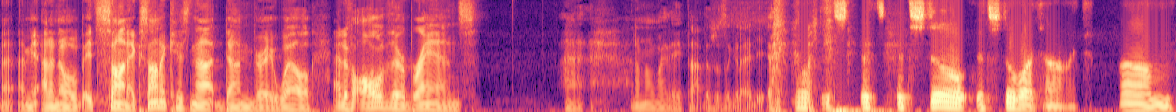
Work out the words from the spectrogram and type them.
I mean, I don't know. It's Sonic. Sonic has not done very well out of all of their brands. I, I don't know why they thought this was a good idea. well, it's it's it's still it's still iconic. Um,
